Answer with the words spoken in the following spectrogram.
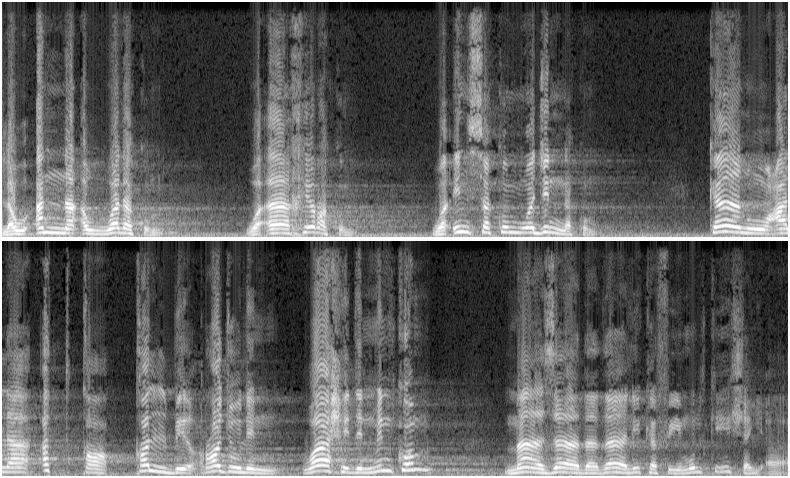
لو أن أولكم وآخركم وإنسكم وجنكم كانوا على أتقى قلب رجل واحد منكم ما زاد ذلك في ملكي شيئا.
